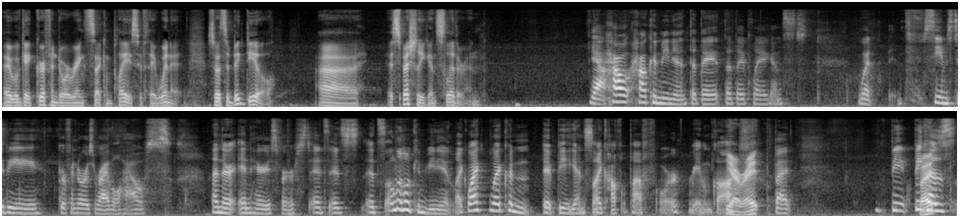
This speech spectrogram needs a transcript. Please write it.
It will get Gryffindor ranked second place if they win it. So it's a big deal, uh, especially against Slytherin. Yeah, how how convenient that they that they play against what seems to be Gryffindor's rival house, and they're in Harry's first. It's it's it's a little convenient. Like why why couldn't it be against like Hufflepuff or Ravenclaw? Yeah, right. But be, because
